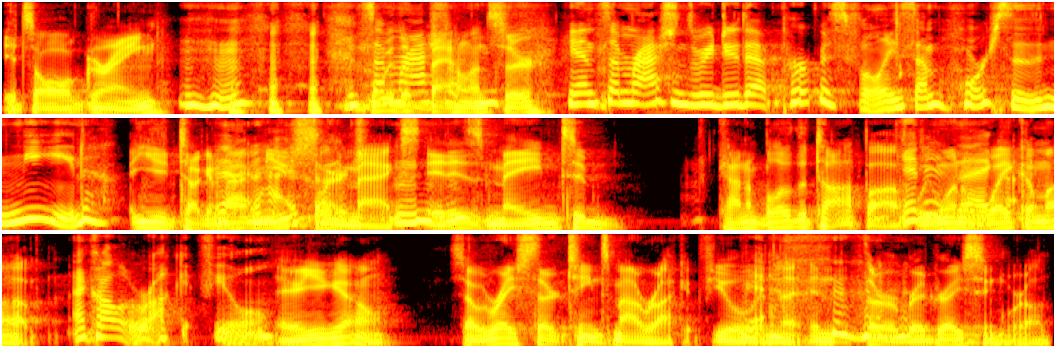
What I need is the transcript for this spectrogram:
it's all grain mm-hmm. with rations, a balancer. Yeah, and some rations we do that purposefully. Some horses need. You're talking about Muesli Max. Mm-hmm. It is made to kind of blow the top off. It we want to wake them up. I call it rocket fuel. There you go. So race 13 is my rocket fuel yeah. in the in the thoroughbred racing world.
